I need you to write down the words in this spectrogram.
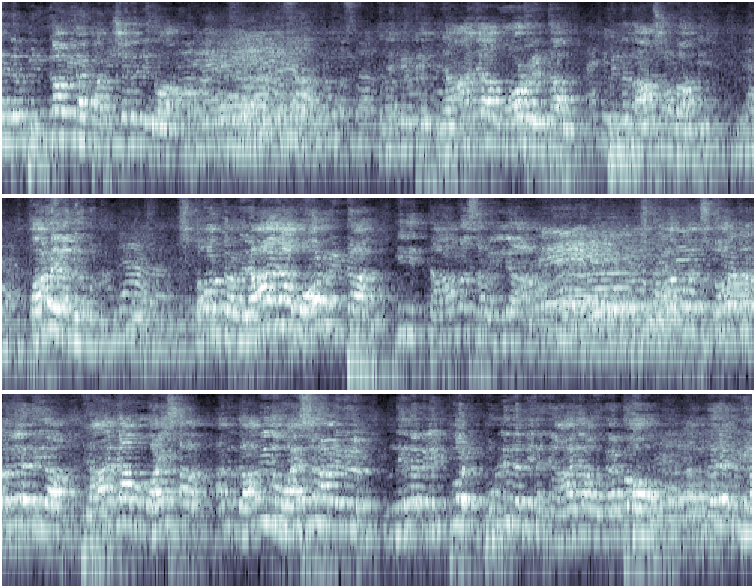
എന്റെ പിൻഗാമിയായിട്ട് അഭിഷേകം ചെയ്തു. രാജാവ് ഓർഡർ ഇട്ടാൽ പിന്നെ താമസമുണ്ടോ പറയാൻ സ്തോത്രം. രാജാവ് ഓർഡർ ഇട്ടാൽ ഇനി താമസമില്ല. സ്തോത്രം. രാജാവ് വയസ്സാണ് അത് ദാവീദ് വയസ്സനാണെങ്കിലും നിലവിൽ ഇപ്പോൾ പുള്ളി തന്നെ രാജാവ് കേട്ടോ. ഹല്ലേലൂയ.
